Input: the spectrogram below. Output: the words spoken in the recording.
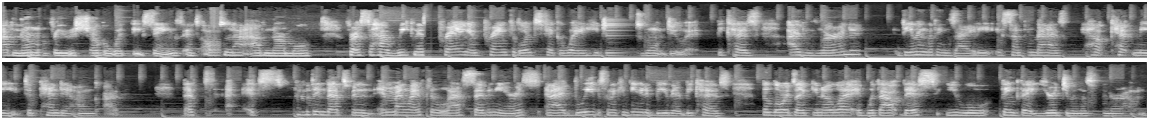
abnormal for you to struggle with these things. It's also not abnormal for us to have weakness, praying and praying for the Lord to take away, and He just won't do it. Because I've learned dealing with anxiety is something that has helped kept me dependent on God. That's it's something that's been in my life for the last seven years, and I believe it's going to continue to be there because the Lord's like, you know what? If without this, you will think that you're doing this on your own.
